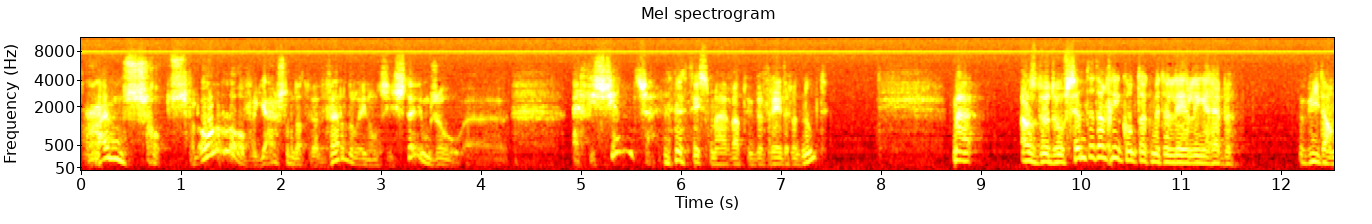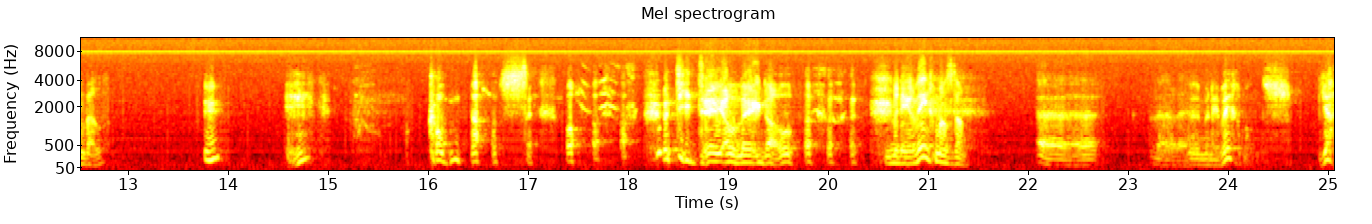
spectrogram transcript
ruimschots veroorloven... juist omdat we verder in ons systeem zo eh, efficiënt zijn. Het is maar wat u bevredigend noemt. Maar als de docenten dan geen contact met de leerlingen hebben, wie dan wel? U? Ik? Kom nou, zeg. Het idee alleen al. Meneer Weegmans dan? Eh, wel, Eh, meneer Wegmans. Ja,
